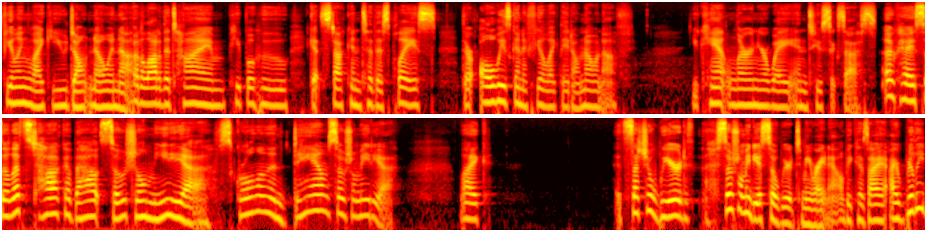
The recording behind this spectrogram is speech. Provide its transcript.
feeling like you don't know enough. But a lot of the time, people who get stuck into this place, they're always going to feel like they don't know enough. You can't learn your way into success. Okay, so let's talk about social media. Scrolling in damn social media. Like, it's such a weird social media is so weird to me right now because I, I really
